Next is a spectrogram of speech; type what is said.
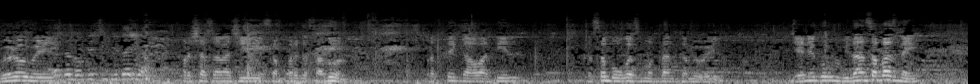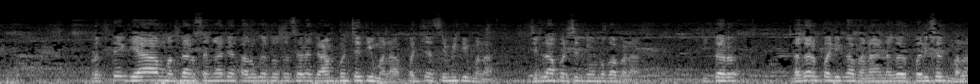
वेळोवेळी प्रशासनाशी संपर्क साधून प्रत्येक गावातील कसं बोगस मतदान कमी होईल जेणेकरून विधानसभाच नाही प्रत्येक या मतदारसंघात या तालुक्यात होत असलेल्या ग्रामपंचायती म्हणा पंचायत समिती म्हणा जिल्हा परिषद निवडणुका म्हणा इतर नगरपालिका म्हणा नगर परिषद म्हणा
